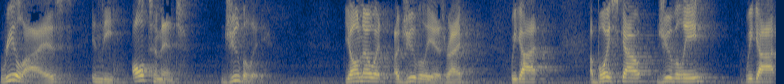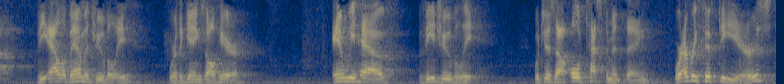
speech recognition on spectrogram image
realized in the ultimate Jubilee. Y'all know what a Jubilee is, right? We got a Boy Scout Jubilee, we got the Alabama Jubilee, where the gang's all here. And we have the Jubilee, which is an Old Testament thing where every 50 years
